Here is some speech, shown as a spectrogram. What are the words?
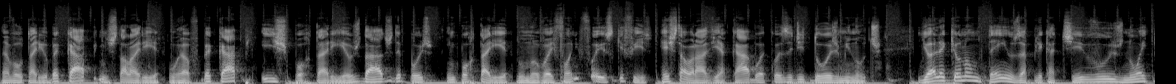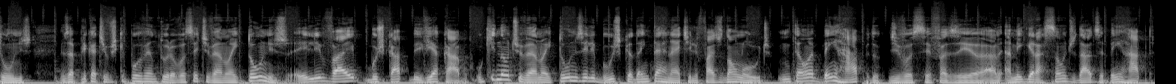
Né? Voltaria o backup, instalaria o Health Backup e exportaria os dados, depois importaria no novo iPhone. Foi isso que fiz. Restaurar via cabo é coisa de dois minutos. E olha que eu não tenho os aplicativos no iTunes. Os aplicativos que porventura você tiver no iTunes, ele vai buscar via cabo. O que não tiver no iTunes, ele busca da internet, ele faz o download. Então é bem rápido de você fazer a, a migração de dados é bem rápida.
